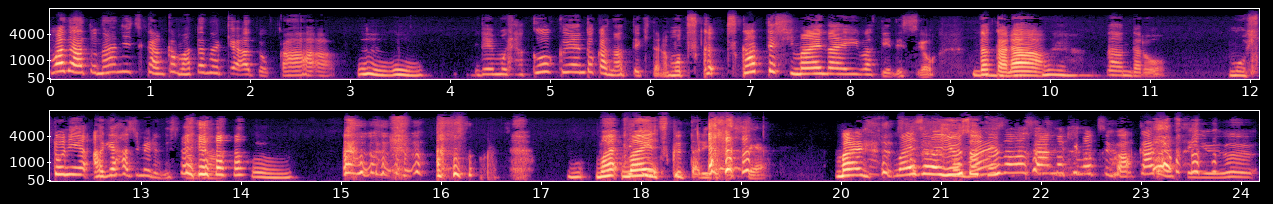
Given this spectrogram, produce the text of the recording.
まだあと何日間か待たなきゃとかうんうん。でもう100億円とかなってきたらもうつか使ってしまえないわけですよだから、うん。なんだろう。もう人にあげ始めるんですだんだんうん。前、前前、作ったりとかして。前前澤友前作澤さんの気持ち分かるっていう。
